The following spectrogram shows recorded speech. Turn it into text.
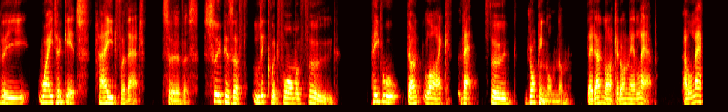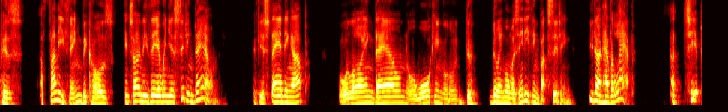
the waiter gets paid for that service. Soup is a liquid form of food. People don't like that food dropping on them, they don't like it on their lap. A lap is a funny thing because it's only there when you're sitting down. If you're standing up or lying down or walking or d- doing almost anything but sitting, you don't have a lap. A tip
